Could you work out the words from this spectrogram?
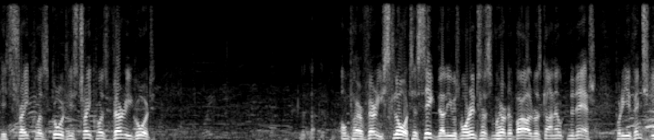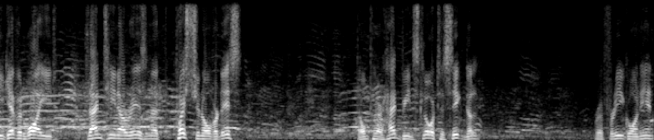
His strike was good. His strike was very good. Umpire very slow to signal. He was more interested in where the ball was gone out in the net. But he eventually gave it wide. Lantine are raising a question over this. The umpire had been slow to signal. Referee going in.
